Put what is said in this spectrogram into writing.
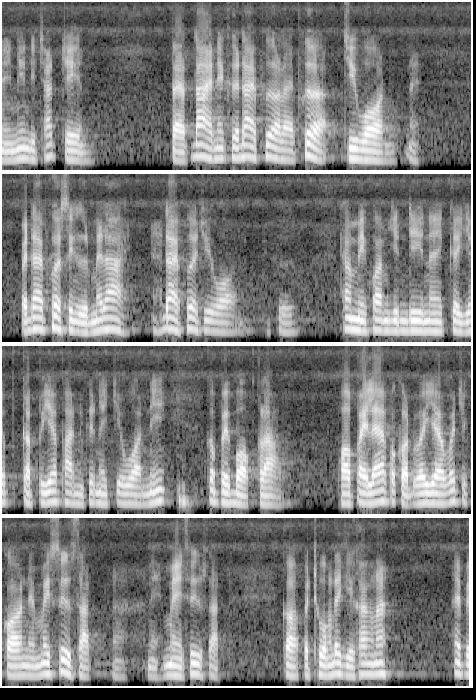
ณีนี้ดีชัดเจน แต่ได้นี่คือได้เพื่ออะไรเพื่อจีวรไปได้เพื่อสิ่งอื่นไม่ได้ ได้เพื่อจีวรคือ ถ้ามีความยินดีในเกยกับปิยพันธ์คือในจีวรนนี้ก็ไปบอกกล่าว พอไปแล้วปรากฏวิยาวัจกรเนี่ยไม่ซื่อสัตย์นะนี่ไม่ซื่อสัตย์ก็ไปทวงได้กี่ครั้งนะ ให้ไป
